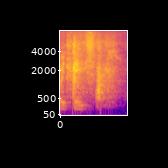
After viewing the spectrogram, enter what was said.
with themselves.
